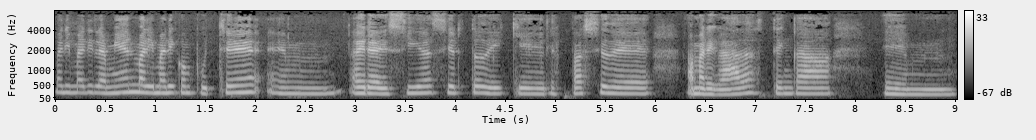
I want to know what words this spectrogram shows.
Mari Mari Lamien, Mari Mari Compuché, em, agradecida, ¿cierto?, de que el espacio de Amargadas tenga, em,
